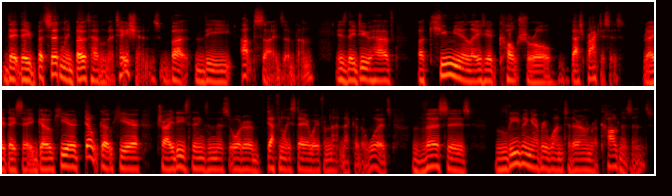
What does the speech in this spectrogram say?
they, they but certainly both have limitations, but the upsides of them is they do have accumulated cultural best practices, right? They say, go here, don't go here, try these things in this order, definitely stay away from that neck of the woods, versus leaving everyone to their own recognizance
